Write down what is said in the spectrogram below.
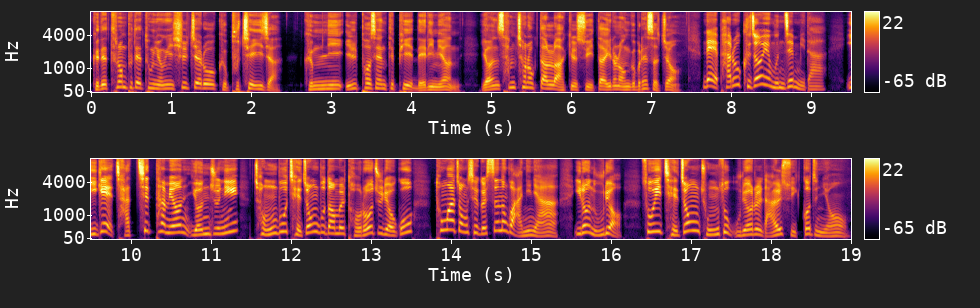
그때 트럼프 대통령이 실제로 그 부채 이자 금리 1%피 내리면 연 3천억 달러 아낄 수 있다 이런 언급을 했었죠. 네, 바로 그 점이 문제입니다. 이게 자칫하면 연준이 정부 재정 부담을 덜어주려고 통화 정책을 쓰는 거 아니냐 이런 우려, 소위 재정 종속 우려를 낳을 수 있거든요.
